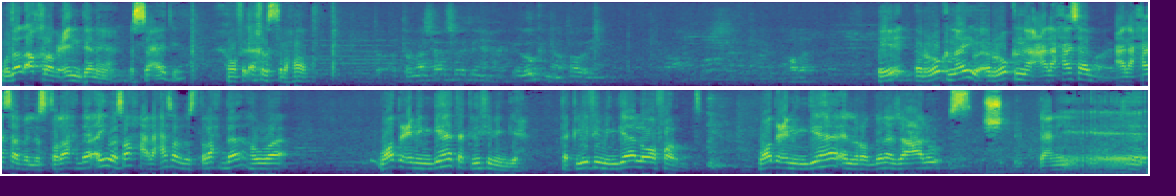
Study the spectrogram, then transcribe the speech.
وده الأقرب عندنا يعني بس عادي يعني. هو في الآخر اصطلاحات طب معلش عايز سؤال تاني حاجة. ركن يعتبر إيه؟ إيه؟ الركن أيوه الركن على حسب على حسب الاصطلاح ده. أيوه صح على حسب الاصطلاح ده هو وضعي من جهة تكليفي من جهة. تكليفي من جهة اللي هو فرض. وضعي من جهة اللي ربنا جعله يعني آه،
